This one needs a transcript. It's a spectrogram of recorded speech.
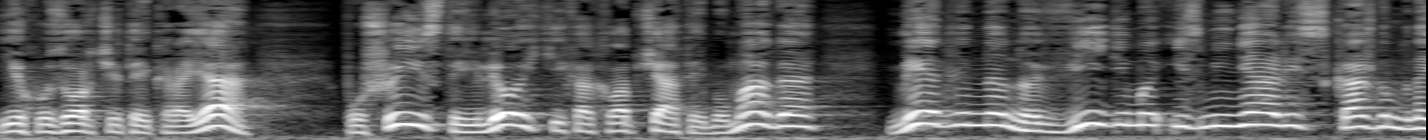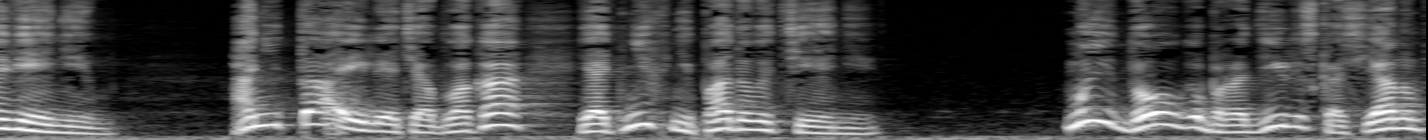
Их узорчатые края, пушистые и легкие, как хлопчатая бумага, медленно, но видимо изменялись с каждым мгновением. Они таяли, эти облака, и от них не падало тени. Мы долго бродили с Касьяном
